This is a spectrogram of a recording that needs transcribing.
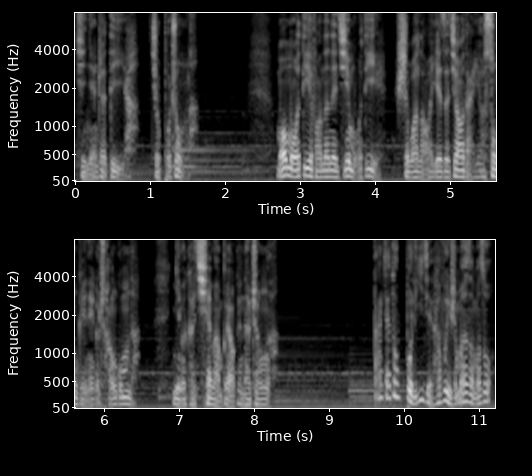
今年这地呀就不种了。某某地方的那几亩地是我老爷子交代要送给那个长工的，你们可千万不要跟他争啊！”大家都不理解他为什么要这么做，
